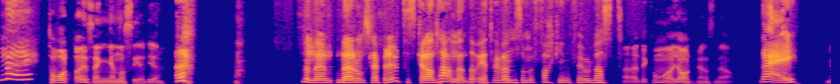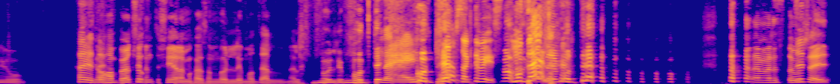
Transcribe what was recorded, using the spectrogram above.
Nej. Tårta i sängen och serier. Men när, när de släpper ut oss karantänen då vet vi vem som är fucking fulast. Det kommer vara jag kan jag säga. Nej. Jo, Hörru jag har börjat Pro- identifiera mig själv som mullig modell. Eller mullig modell. Nej. Modell! Kroppsaktivist. Modell! modell? Nej men en stor Du- tjej.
